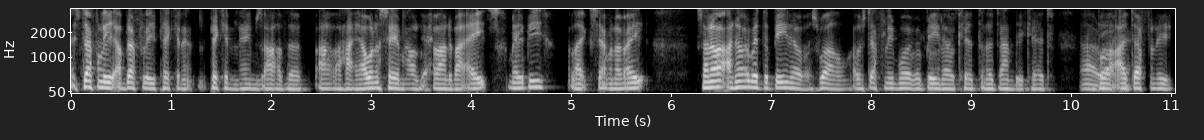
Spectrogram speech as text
it's definitely I'm definitely picking it, picking names out of the out of the high. I want to say around, Yeah. around about eight, maybe like seven or eight. Because I know I know I read the Beano as well. I was definitely more of a Beano kid than a Dandy kid. Oh, but right, I yeah. definitely,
